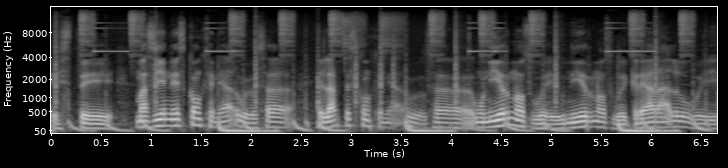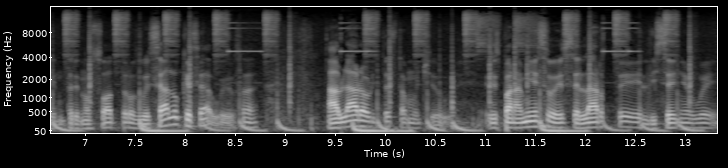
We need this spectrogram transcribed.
Este, más bien es congeniar, güey. O sea, el arte es congeniar, güey. O sea, unirnos, güey. Unirnos, güey. Crear algo, güey, entre nosotros, güey. Sea lo que sea, güey. O sea, hablar ahorita está muy chido, güey. Es, para mí eso es el arte, el diseño, güey.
